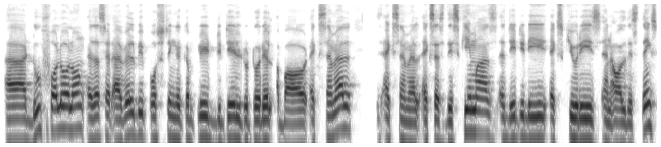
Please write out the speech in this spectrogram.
uh, do follow along. As i said i will be posting a complete detailed tutorial about xml xml xsd schemas dtd xqueries and all these things.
